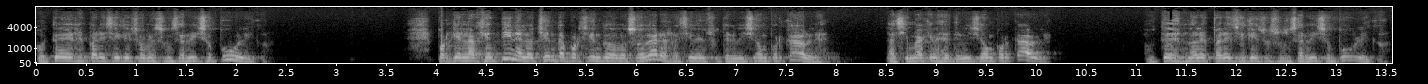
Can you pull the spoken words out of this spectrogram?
¿A ustedes les parece que eso no es un servicio público? Porque en la Argentina el 80% de los hogares reciben su televisión por cable, las imágenes de televisión por cable. ¿A ustedes no les parece que eso es un servicio público?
